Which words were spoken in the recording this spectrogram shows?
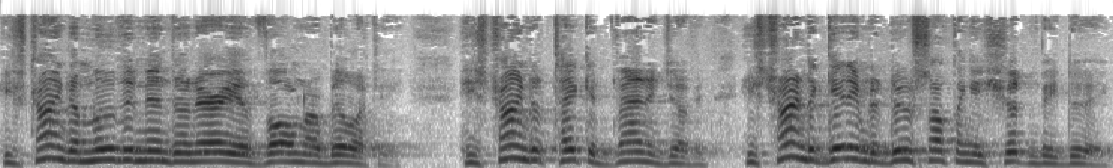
He's trying to move him into an area of vulnerability. He's trying to take advantage of him. He's trying to get him to do something he shouldn't be doing.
